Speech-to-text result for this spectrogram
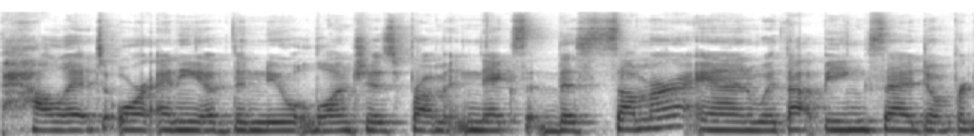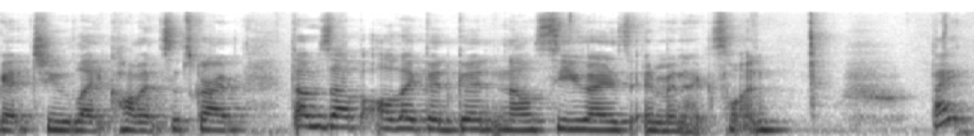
palette or any of the new launches from NYX this summer. And with that being said, don't forget to like, comment, subscribe, thumbs up, all that good good, and I'll see you guys in my next one. Bye.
